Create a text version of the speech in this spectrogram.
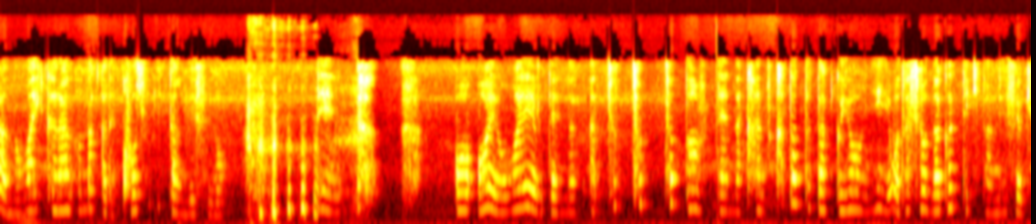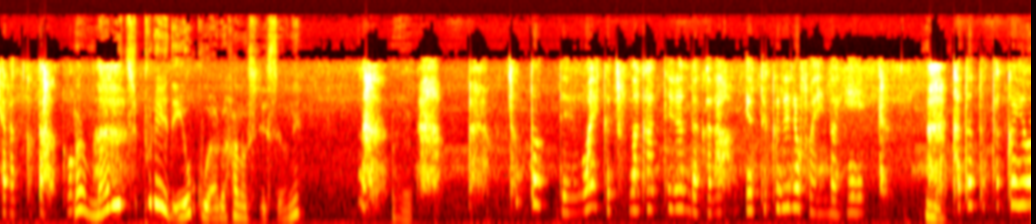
あのマイクラの中でこずいたんですよ でおおいお前みたいなあちょちょちょっとみたいな感じ肩叩くように私を殴ってきたんですよキャラクターを、まあ、マルチプレイでよくある話ですよね。ちょっとってマイクつながってるんだから言ってくれればいいのにうん。肩叩くよ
